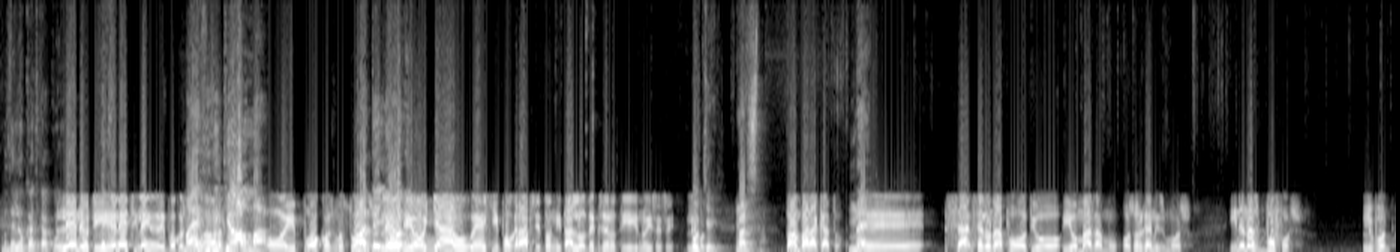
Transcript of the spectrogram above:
Δεν λέω κάτι κακό. εγώ. λένε ότι, Έχει- έλα, έτσι λέει ο υπόκοσμος Μα του έχει Άλσου. δικαίωμα. Ο υπόκοσμος του Μα Άλσου λέει τελειώνει. ότι ο Νιάου έχει υπογράψει τον Ιταλό. Δεν ξέρω τι εννοείς εσύ. Οκ, Λοιπόν, μάλιστα. Πάμε παρακάτω. Ναι. Ε, σα- θέλω να πω ότι ο- η ομάδα μου ως οργανισμός είναι ένας μπούφος. Λοιπόν, δια-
